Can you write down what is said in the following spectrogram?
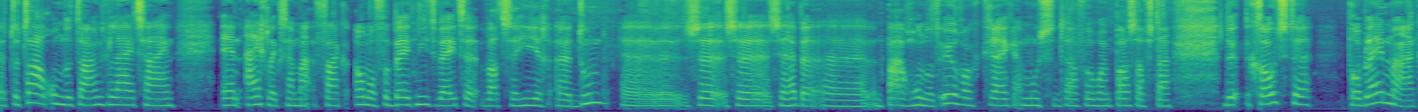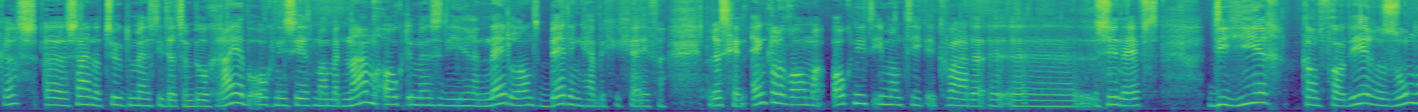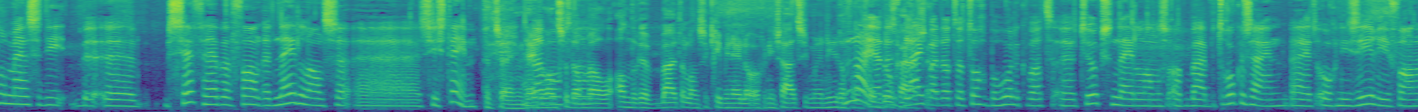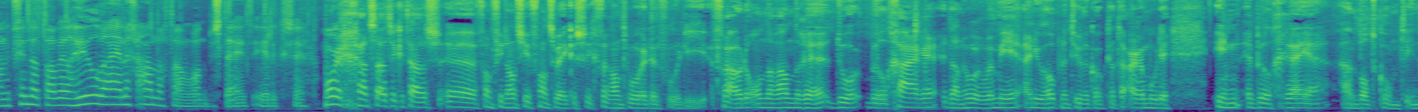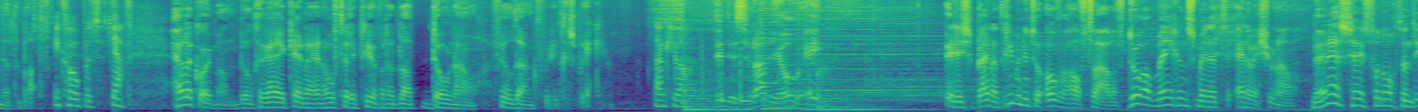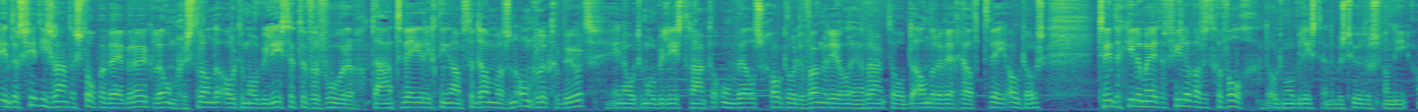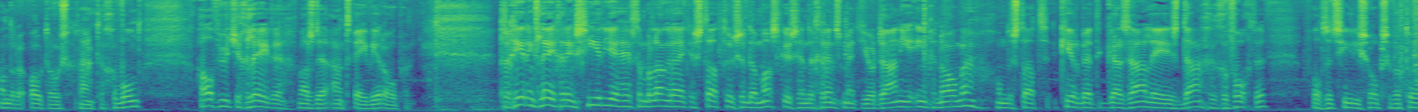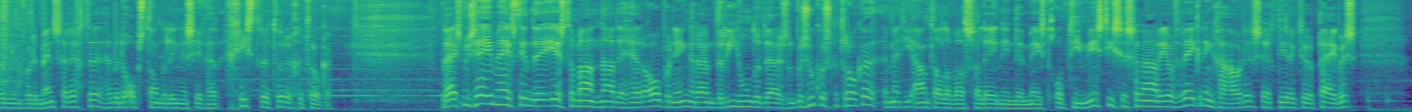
totaal om de tuin geleid zijn. En eigenlijk zijn maar vaak analfabeet niet weten wat ze hier doen. ze, ze, ze hebben een paar honderd euro gekregen en moesten daarvoor hun pas afstaan. De grootste probleemmakers uh, zijn natuurlijk de mensen die dat in Bulgarije hebben georganiseerd... maar met name ook de mensen die hier in Nederland bedding hebben gegeven. Er is geen enkele Roma, ook niet iemand die kwade uh, uh, zin heeft... die hier kan frauderen zonder mensen die besef hebben van het Nederlandse uh, systeem. Dat zijn Nederlandse dan wel andere buitenlandse criminele organisaties, maar in ieder geval nou ja. Het is blijkbaar dat er toch behoorlijk wat uh, Turkse Nederlanders ook bij betrokken zijn bij het organiseren hiervan. En ik vind dat daar wel heel weinig aandacht aan wordt besteed, eerlijk gezegd. Morgen gaat staatssecretaris uh, van Financiën Frans Wekers zich verantwoorden voor die fraude, onder andere door Bulgaren. Dan horen we meer. En u hoopt natuurlijk ook dat de armoede in Bulgarije aan bod komt in dat debat. Ik hoop het, ja. Helle Kooijman, Bulgarije-kenner en hoofdredacteur van het blad Donau. Veel dank voor dit gesprek. Dank je wel. Dit is Radio 1. Het is bijna drie minuten over half twaalf. Dorald Megens met het NOS-journaal. De NS heeft vanochtend intercities laten stoppen bij Breukelen... om gestrande automobilisten te vervoeren. Op de A2 richting Amsterdam was een ongeluk gebeurd. Een automobilist raakte onwel, schoot door de vangrail... en raakte op de andere weghelft twee auto's. 20 kilometer file was het gevolg. De automobilist en de bestuurders van die andere auto's raakten gewond. Half uurtje geleden was de A2 weer open. Het regeringsleger in Syrië heeft een belangrijke stad tussen Damascus en de grens met Jordanië ingenomen. Om de stad Kirbet Ghazaleh is dagen gevochten. Volgens het Syrische Observatorium voor de Mensenrechten hebben de opstandelingen zich er gisteren teruggetrokken. Het Rijksmuseum heeft in de eerste maand na de heropening ruim 300.000 bezoekers getrokken. En met die aantallen was alleen in de meest optimistische scenario's rekening gehouden, zegt directeur Pijbers.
